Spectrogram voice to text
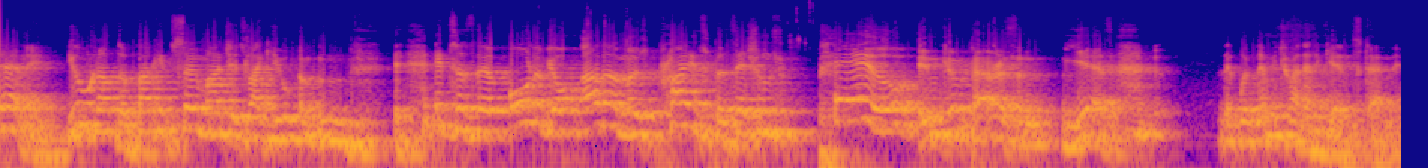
Stanley, you love the bucket so much it's like you. Um, it's as though all of your other most prized possessions pale in comparison. Yes. Well, let me try that again, Stanley.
